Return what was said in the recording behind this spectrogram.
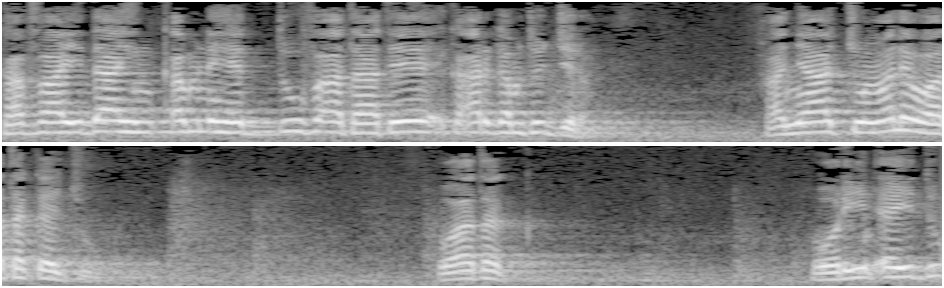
ka faayidaa hin qabne hedduu fa'a taatee ka argamtu jira ka nyaachuu malee waa takka jechuudha waa takka horiin eeydu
